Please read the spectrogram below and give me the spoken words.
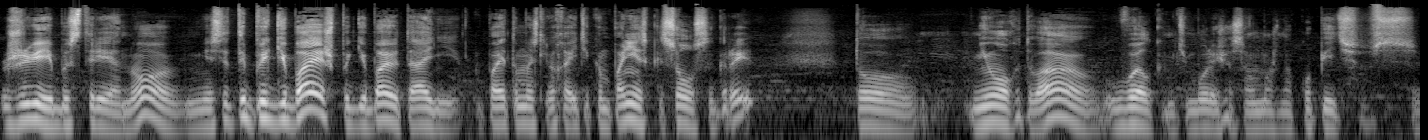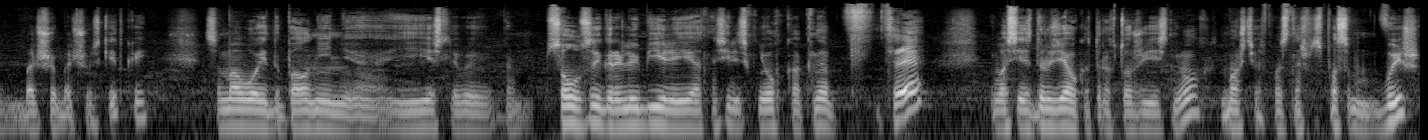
живее быстрее, но если ты погибаешь, погибают и они. Поэтому, если вы хотите компанейской соус игры, то Неох 2 welcome, тем более сейчас его можно купить с большой-большой скидкой самого и дополнения. И если вы соус игры любили и относились к Неох как на Ц, у вас есть друзья, у которых тоже есть Неох, можете воспользоваться нашим способом выше.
